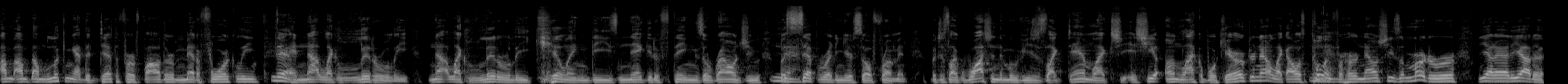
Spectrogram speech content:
I'm, I'm, I'm looking at the death of her father metaphorically Yeah. and not like literally, not like literally killing these negative things around you, but Yeah. separating yourself from it. But just like watching the movie is just like, damn, like she, is she an unlikable character now? Like I was pulling for her, now she's a murderer, yada yada yada.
